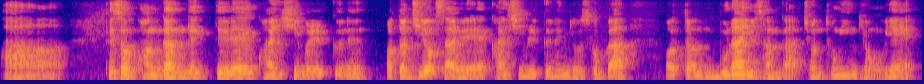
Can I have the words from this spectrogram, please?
아, 그래서 관광객들의 관심을 끄는 어떤 지역 사회에 관심을 끄는 요소가 어떤 문화유산과 전통인 경우에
